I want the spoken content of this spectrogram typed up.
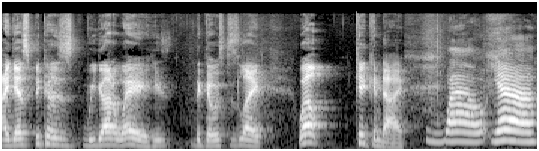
I guess because we got away, he's the ghost is like, well, kid can die. Wow. Yeah.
